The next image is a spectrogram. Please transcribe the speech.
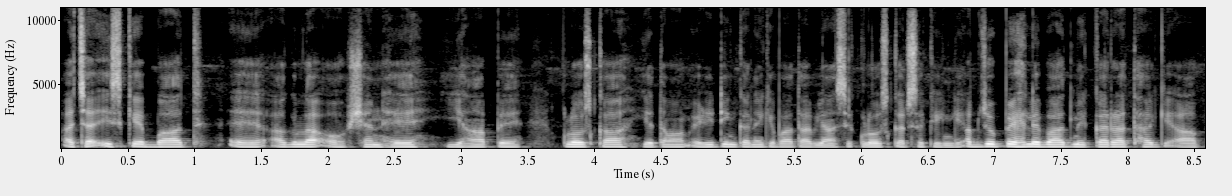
अच्छा इसके बाद अगला ऑप्शन है यहाँ पे क्लोज़ का। ये तमाम एडिटिंग करने के बाद आप यहाँ से क्लोज़ कर सकेंगे। अब जो पहले बाद में कर रहा था कि आप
